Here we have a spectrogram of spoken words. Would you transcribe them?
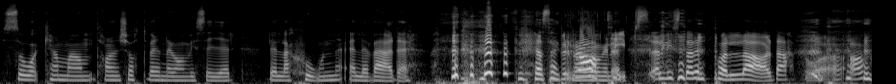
så kan man ta en shot varenda gång vi säger relation eller värde. Bra tips! Jag listade på lördag. På, ja.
